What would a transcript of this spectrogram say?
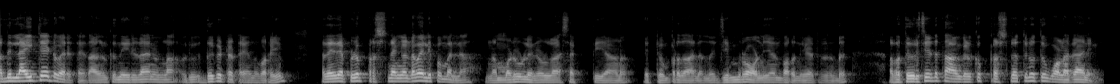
അത് ലൈറ്റായിട്ട് വരട്ടെ. താങ്കൾക്ക് നേരിടാനുള്ള ഒരു ഇത് കിട്ടട്ടെ എന്ന് പറയും. അതായത് എപ്പോഴും പ്രശ്നങ്ങളുടെ വലിപ്പമല്ല നമ്മുടെ ഉള്ളിലുള്ള ശക്തിയാണ് ഏറ്റവും പ്രധാനം എന്ന് ജിം റോൺ ഞാൻ പറഞ്ഞു കേട്ടിട്ടുണ്ട്. അപ്പോൾ തീർച്ചയായിട്ടും താങ്കൾക്ക് പ്രശ്നത്തിനൊത്ത് വളരാനും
